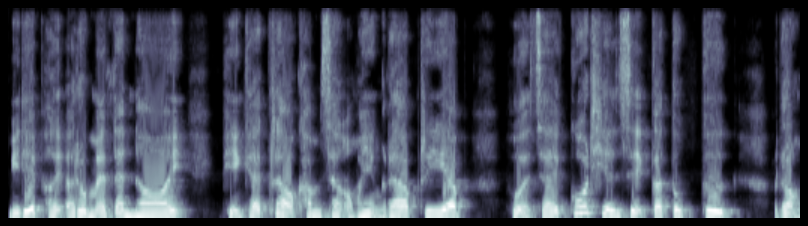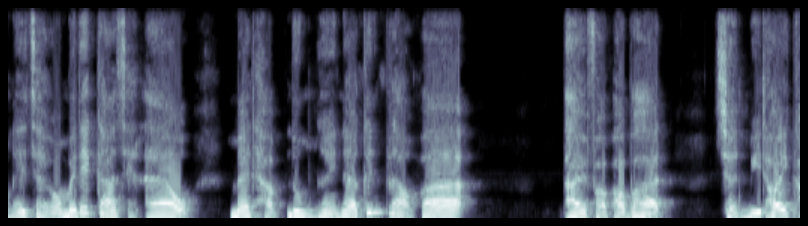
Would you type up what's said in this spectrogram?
มีได้เผยอารมณ์แม้แต่น้อย เพียงแค่กล่าวคำสั่งออกมาอย่างราบเรียบ หัวใจกู้เทียนเสียกระตุกกึกร้องในใจว่าไม่ได้การเสร็จแล้ว แม่ทัพหนุ่มเงยหน้าขึ้นกล่าวว่าใต้ฝ่าพระบาทฉันมีถ้อยค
